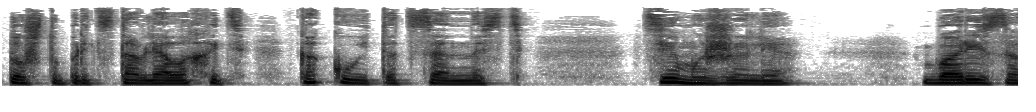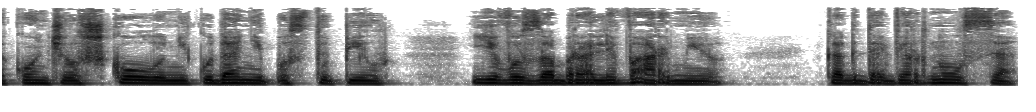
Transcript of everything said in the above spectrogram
то, что представляло хоть какую-то ценность. Тем и жили. Борис окончил школу, никуда не поступил. Его забрали в армию. Когда вернулся,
